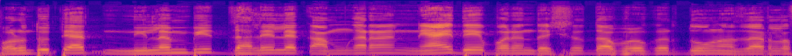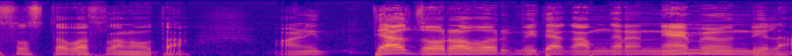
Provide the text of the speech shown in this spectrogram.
परंतु त्यात निलंबित झालेल्या कामगारांना न्याय देईपर्यंत दशरथ दाभोळकर दोन हजारला स्वस्त बसला नव्हता. आणि त्या जोरावर मी त्या कामगारांना न्याय मिळवून दिला.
